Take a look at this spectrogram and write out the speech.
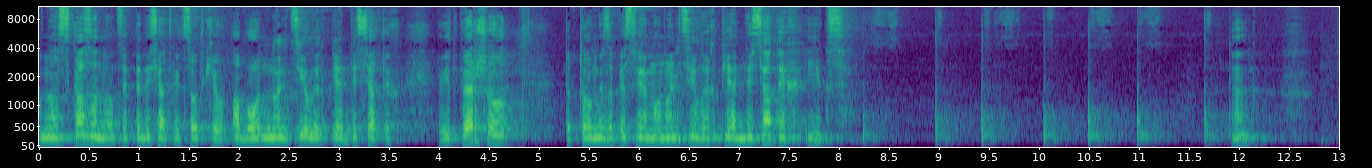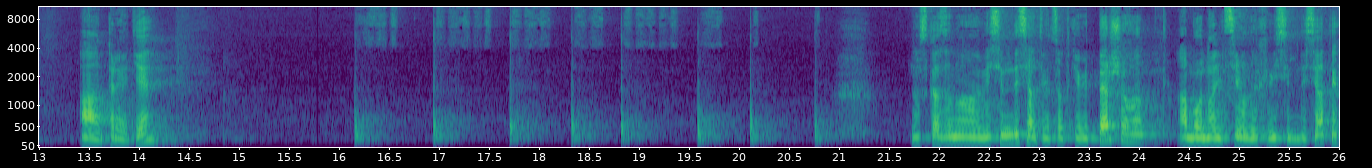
У нас сказано це 50% або 0,5 від першого. Тобто ми записуємо 0,5х. Так. А третє. Ну, сказано 80% від першого або 0,8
